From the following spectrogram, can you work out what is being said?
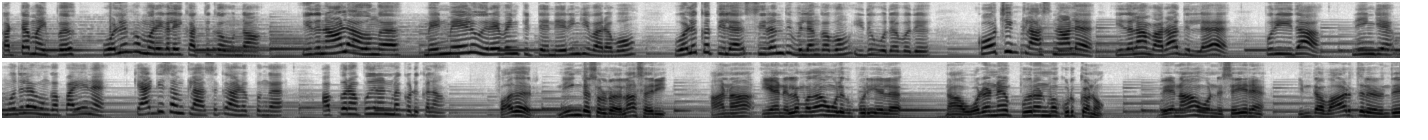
கட்டமைப்பு ஒழுங்குமுறைகளை கத்துக்கவும் தான். இதனால அவங்க மென்மேலும் இறைவன் கிட்ட நெருங்கி வரவும் ஒழுக்கத்தில சிறந்து விளங்கவும் இது உதவுது. கோச்சிங் கிளாஸ்னால இதெல்லாம் வராதில்ல? புரியுதா? நீங்க முதல்ல உங்க பையனை கேட்டிசம் கிளாஸுக்கு அனுப்புங்க. அப்புறம் புதுநன்மை கொடுக்கலாம். ஃபாதர் நீங்கள் சொல்கிறதெல்லாம் சரி. ஆனால் என் நிலைமை தான் உங்களுக்கு புரியலை. நான் உடனே புதன்மை கொடுக்கணும். வேணா ஒன்று செய்கிறேன் இந்த வாரத்திலிருந்து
